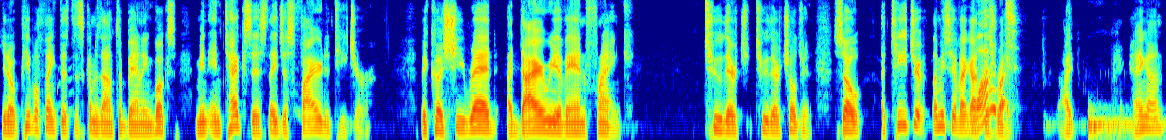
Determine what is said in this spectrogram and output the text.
you know people think that this comes down to banning books i mean in texas they just fired a teacher because she read a diary of anne frank to their to their children so a teacher let me see if i got what? this right i hang on.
